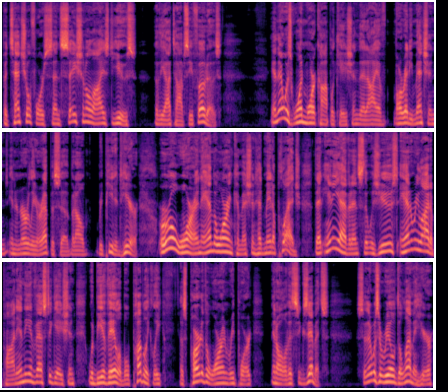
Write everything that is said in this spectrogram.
potential for sensationalized use of the autopsy photos. And there was one more complication that I have already mentioned in an earlier episode, but I'll repeat it here. Earl Warren and the Warren Commission had made a pledge that any evidence that was used and relied upon in the investigation would be available publicly as part of the Warren Report and all of its exhibits. So there was a real dilemma here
